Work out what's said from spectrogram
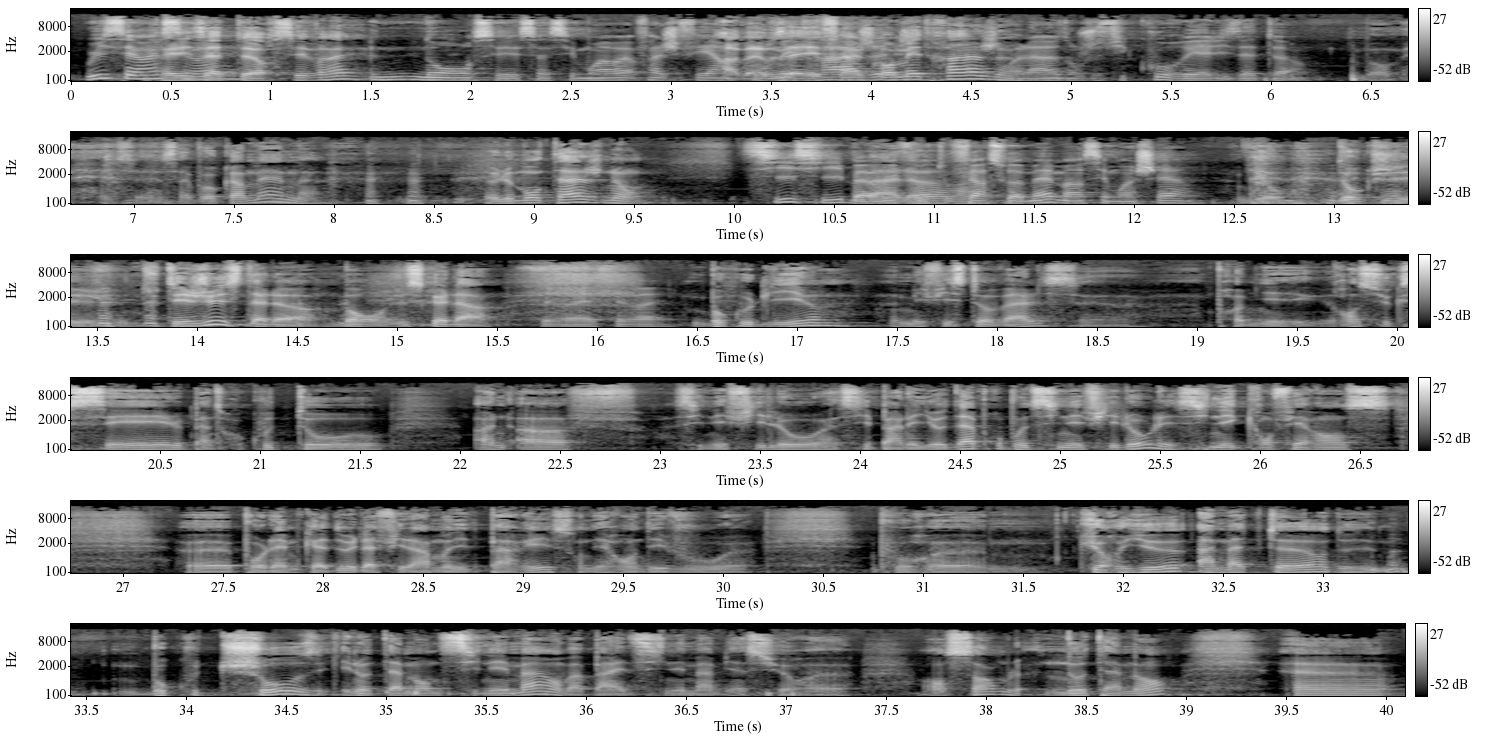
Oui, c'est vrai. Réalisateur, c'est vrai. Non, c'est ça, c'est moins vrai. Enfin, j'ai fait un ah ben vous avez fait un court métrage. Voilà, donc je suis court réalisateur. Bon, mais ça, vaut quand même. le montage, non. Si, si, bah, bah faut tout faire soi-même, hein, c'est moins cher. Donc, donc tout est juste alors. Bon, jusque-là. C'est vrai, c'est vrai. Beaucoup de livres. Mephisto Valls, premier grand succès, Le peintre au couteau, On-Off, cinéphilo, ainsi par les Yoda. À propos de cinéphilo, les ciné-conférences euh, pour le MK2 et la Philharmonie de Paris sont des rendez-vous euh, pour euh, curieux, amateurs de beaucoup de choses, et notamment de cinéma. On va parler de cinéma, bien sûr, ensemble, notamment.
